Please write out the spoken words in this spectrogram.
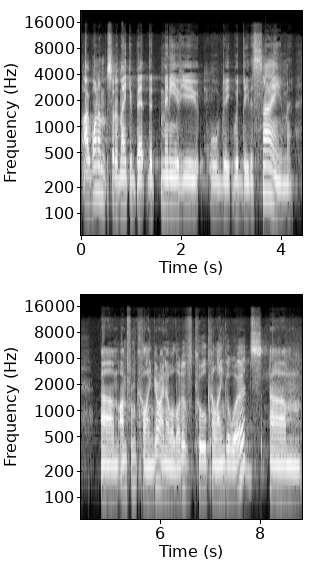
I want to sort of make a bet that many of you would be, would be the same. Um, I'm from Kalanga. I know a lot of cool Kalanga words. Um,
